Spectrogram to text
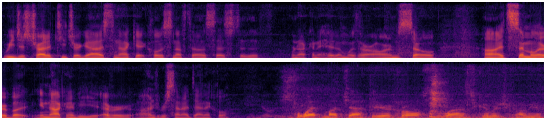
we just try to teach our guys to not get close enough to us as to the, we're not going to hit them with our arms. So uh, it's similar, but you're not going to be ever 100% identical. Sweat much out there across the line of scrimmage from you?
